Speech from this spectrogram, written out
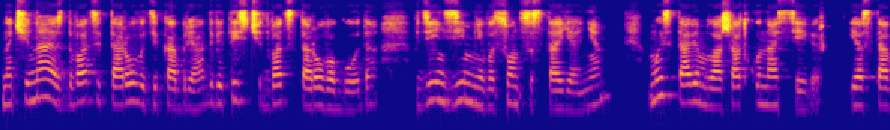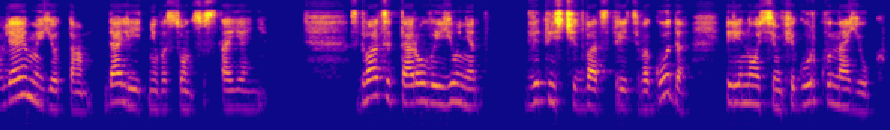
Начиная с 22 декабря 2022 года, в день зимнего солнцестояния, мы ставим лошадку на север и оставляем ее там до летнего солнцестояния. С 22 июня 2023 года переносим фигурку на юг.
